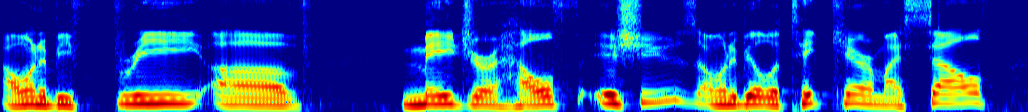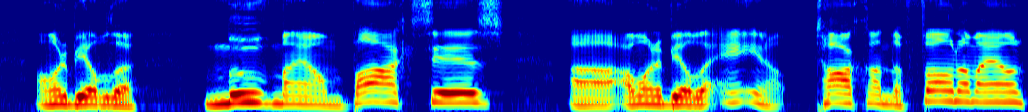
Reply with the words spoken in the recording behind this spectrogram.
I want to be free of major health issues. I want to be able to take care of myself. I want to be able to move my own boxes. Uh, I want to be able to you know talk on the phone on my own,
